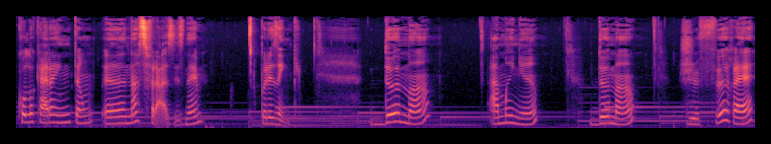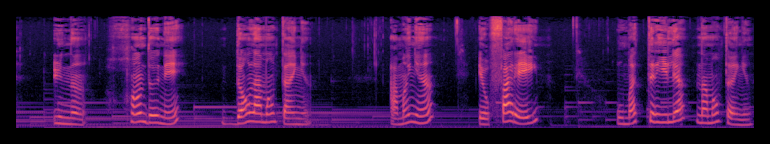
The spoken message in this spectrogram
colocar aí então uh, nas frases, né? Por exemplo, demain, amanhã, demain, je ferai une randonnée dans la montagne. Amanhã eu farei uma trilha na montanha.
